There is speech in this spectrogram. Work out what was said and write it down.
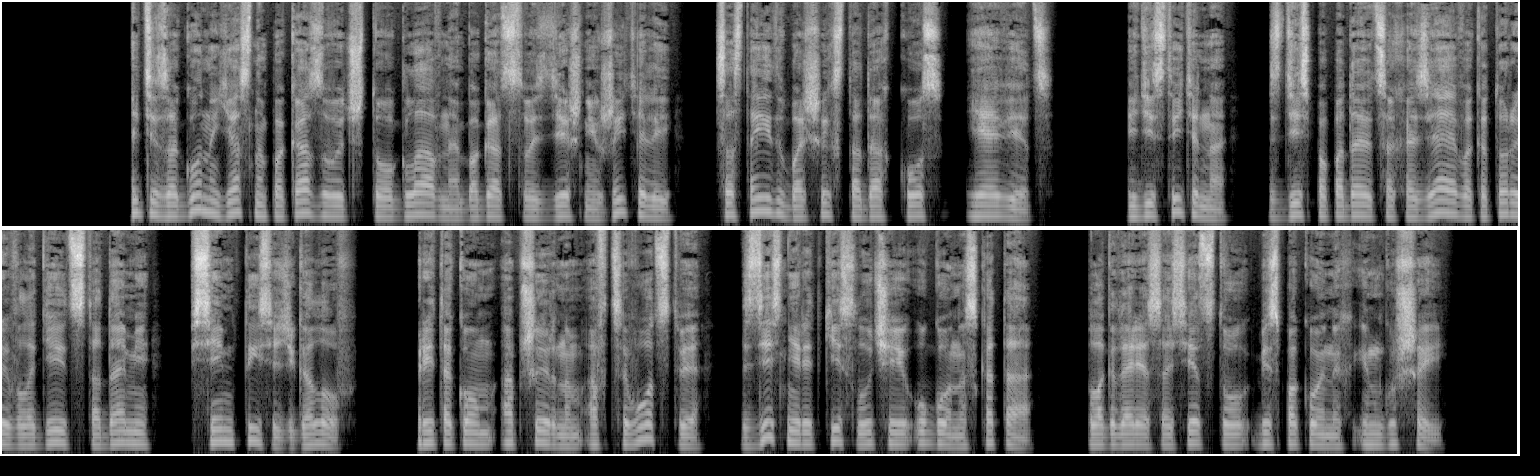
Эти загоны ясно показывают, что главное богатство здешних жителей состоит в больших стадах коз и овец. И действительно, здесь попадаются хозяева, которые владеют стадами в 7 тысяч голов. При таком обширном овцеводстве здесь нередки случаи угона скота, благодаря соседству беспокойных ингушей.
